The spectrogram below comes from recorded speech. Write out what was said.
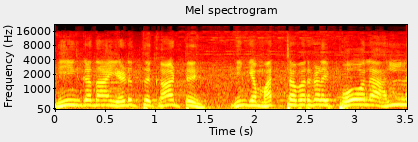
நீங்க தான் எடுத்து காட்டு. நீங்க மற்றவர்களைப் போல அல்ல.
